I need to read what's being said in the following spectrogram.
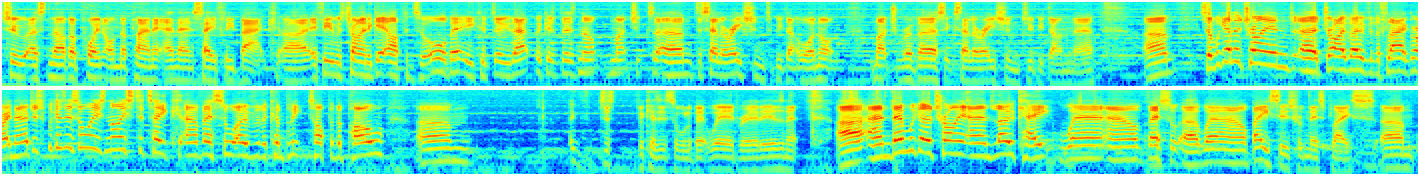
to another point on the planet and then safely back. Uh, if he was trying to get up into orbit, he could do that because there's not much um, deceleration to be done, or not much reverse acceleration to be done there. Um, so we're going to try and uh, drive over the flag right now, just because it's always nice to take our vessel over the complete top of the pole. Um, just because it's all a bit weird, really, isn't it? Uh, and then we're going to try and locate where our vessel, uh, where our base is from this place. Um,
